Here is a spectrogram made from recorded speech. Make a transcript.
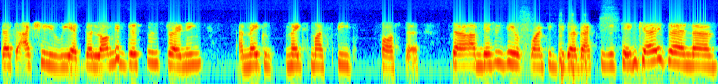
that's actually weird. The longer distance training uh, make, makes my speed faster. So I'm definitely wanting to go back to the 10Ks and um,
